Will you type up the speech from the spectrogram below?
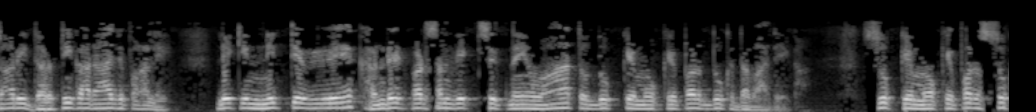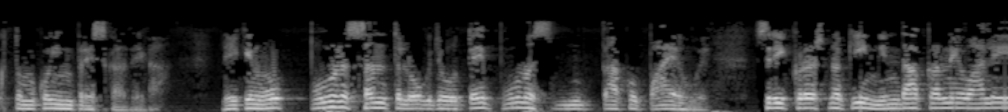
सारी धरती का राज पाले, लेकिन नित्य विवेक हंड्रेड परसेंट विकसित नहीं हुआ तो दुख के मौके पर दुख दबा देगा। सुख के मौके पर सुख तुमको इम्प्रेस कर देगा। लेकिन वो पूर्ण संत लोग जो होते हैं, पूर्णता को पाए हुए श्री कृष्ण की निंदा करने वाले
